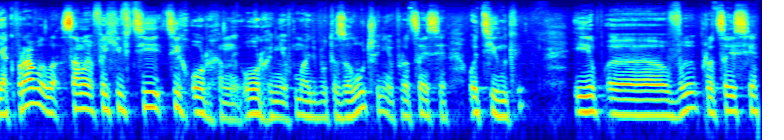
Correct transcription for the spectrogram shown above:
Як правило, саме фахівці цих органів, органів мають бути залучені в процесі оцінки і е, в процесі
